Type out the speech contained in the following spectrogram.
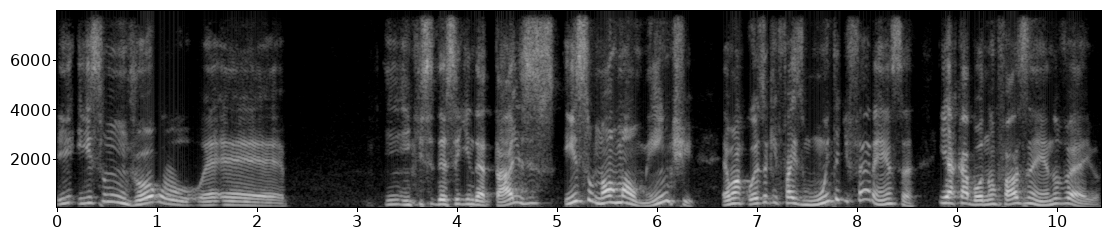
e, isso num jogo é, é, em, que se decide em detalhes, isso, isso normalmente é uma coisa que faz muita diferença. E acabou não fazendo, velho.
